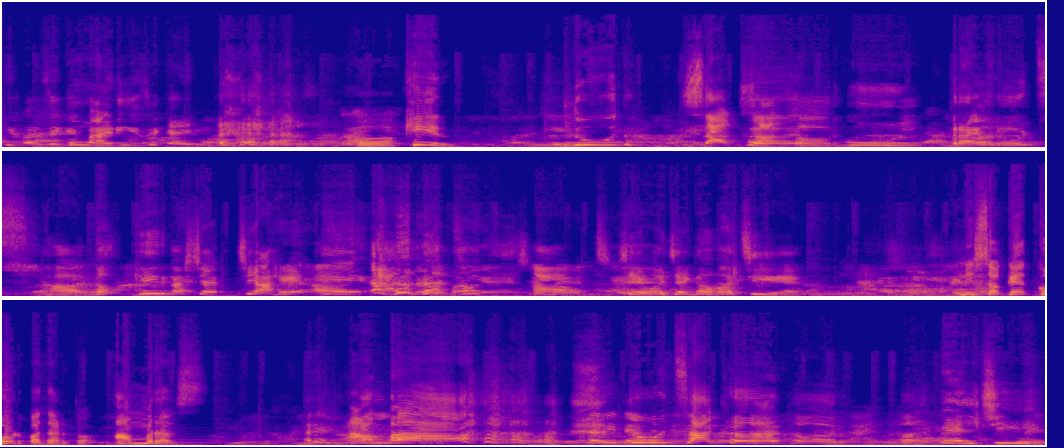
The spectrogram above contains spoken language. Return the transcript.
किंवा जे काही पाणी जे काही. अ, खीर. दूध साखर गूळ ड्रायफ्रुट्स हा ग- खीर कशाची आहे? ते हा, गव्हाची आहे. आणि सगळ्यात गोड पदार्थ आमरस. आंबा. दूध साखर अं, वेलची.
